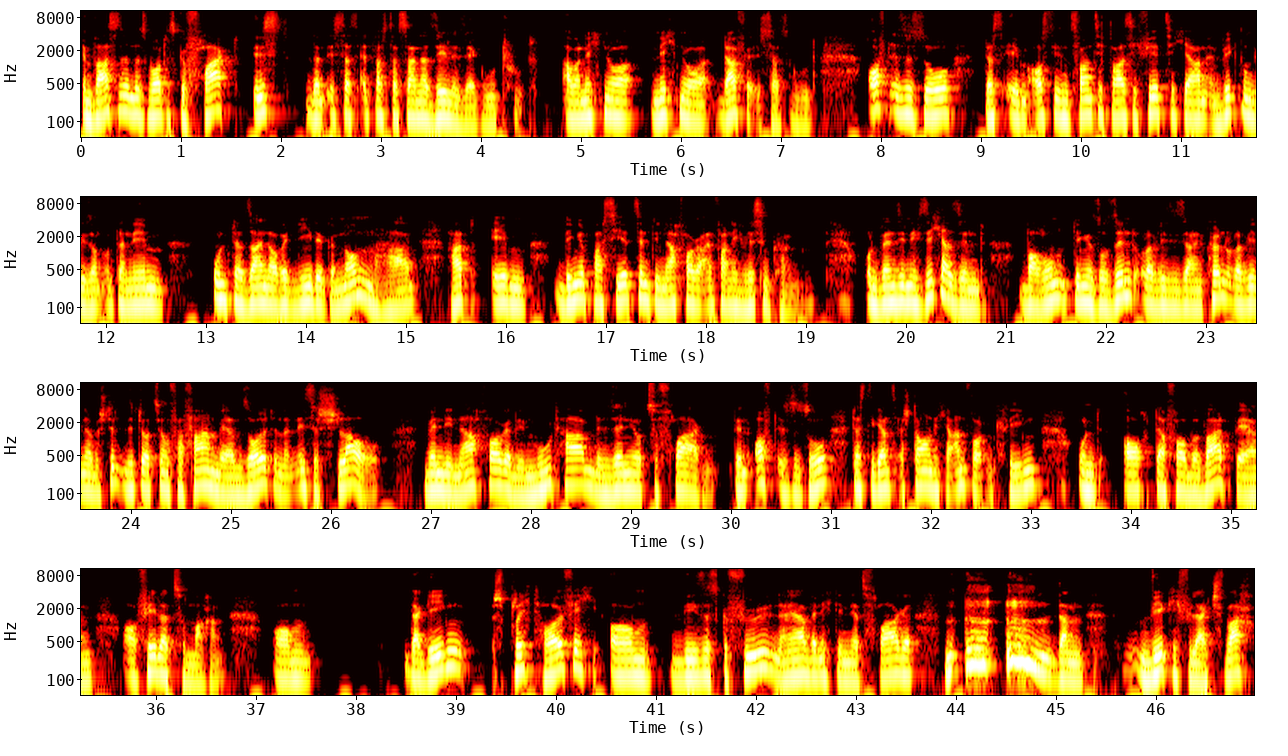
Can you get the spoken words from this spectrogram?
im wahrsten Sinne des Wortes gefragt ist, dann ist das etwas, das seiner Seele sehr gut tut. Aber nicht nur, nicht nur dafür ist das gut. Oft ist es so, dass eben aus diesen 20, 30, 40 Jahren Entwicklung, die so ein Unternehmen unter seiner Rigide genommen hat, hat eben Dinge passiert sind, die Nachfolger einfach nicht wissen können. Und wenn sie nicht sicher sind, warum Dinge so sind oder wie sie sein können oder wie in einer bestimmten Situation verfahren werden sollten, dann ist es schlau, wenn die Nachfolger den Mut haben, den Senior zu fragen. Denn oft ist es so, dass die ganz erstaunliche Antworten kriegen und auch davor bewahrt werden, auch Fehler zu machen. Um, Dagegen spricht häufig ähm, dieses Gefühl, naja, wenn ich den jetzt frage, dann wirke ich vielleicht schwach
